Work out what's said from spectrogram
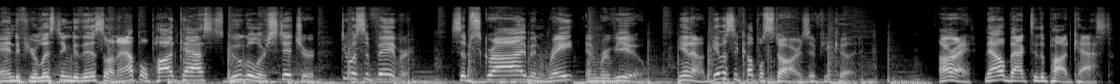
And if you're listening to this on Apple Podcasts, Google, or Stitcher, do us a favor subscribe and rate and review. You know, give us a couple stars if you could. All right, now back to the podcast.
